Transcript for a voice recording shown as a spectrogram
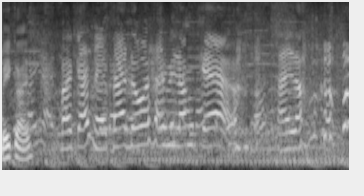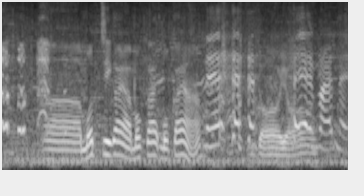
mấy cái? Ba cái này ba đôi 25k. Hay lắm. 아, 못 찍어야 못 가, 못 가야? Nè, rồi thấy em mà này.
